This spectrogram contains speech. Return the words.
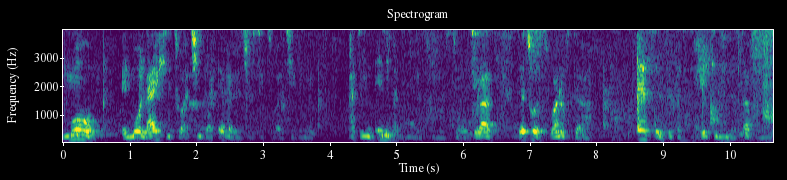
more and more likely to achieve whatever that you seek to achieve in any particular field. So for us that was one of the essence in participating in the sub moot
